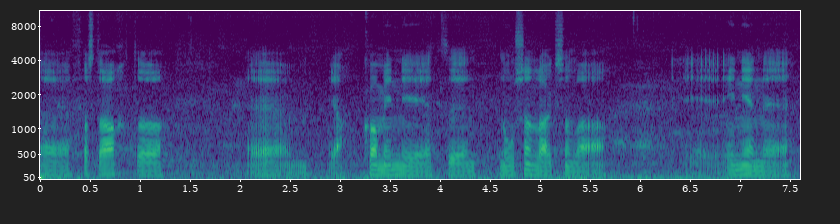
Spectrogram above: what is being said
eh, fra start. Og eh, ja, kom inn i et eh, Nordsjøen-lag som var eh, inne i en eh,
